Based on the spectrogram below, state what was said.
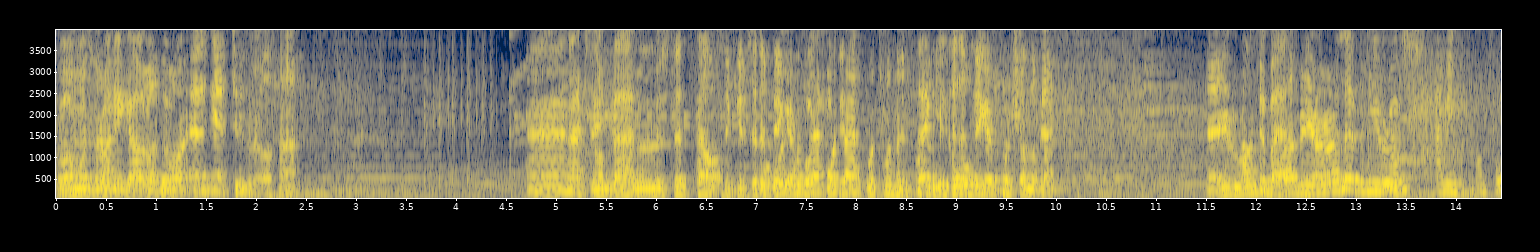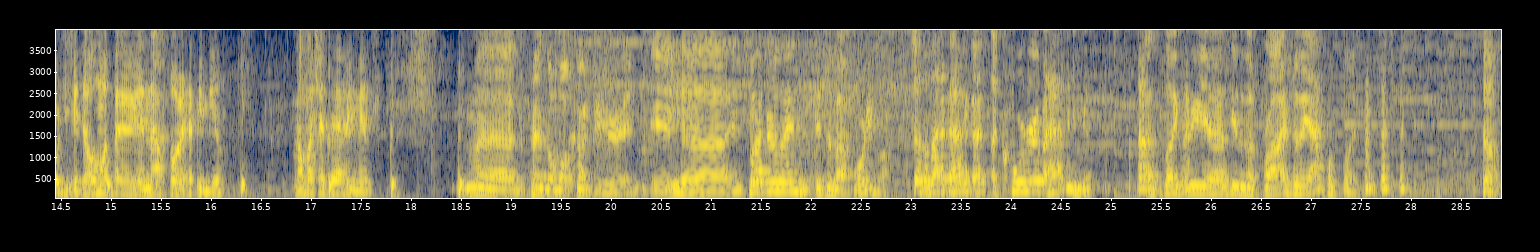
We're almost running out of them. more, and yeah, two gorillas, huh? And That's not bad, gorillas. because this helps, it gives it a bigger what, push. That, what's that? What's with the? what's That with gives it a bigger push on the board. Okay, everyone. Not too bad. 11 euros. 11 euros. I mean, on 40. it's almost uh, enough for a happy meal. How much is a happy meal? Uh, it depends on what country you're in. In Yeah. uh, in Switzerland, it's about forty bucks. Just like that's that. like a quarter of a Happy Meal. That's like the uh, either the fries or the apple slices. So,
